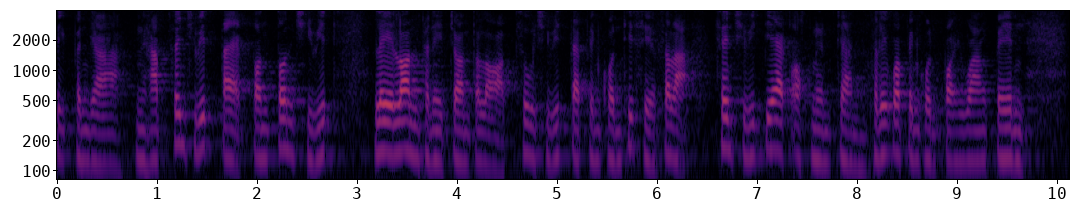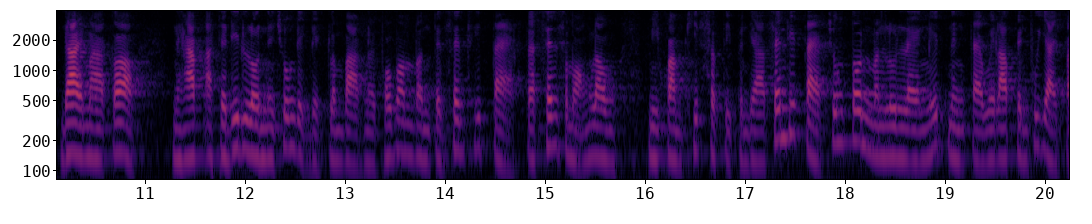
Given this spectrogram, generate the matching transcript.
ติปัญญานะครับ เส้นชีวิตแตกตอนต้นชีวิต เล่ร่อนพเนจรตลอดสู้ชีวิต แต่เป็นคนที่เสียสละ เส้นชีวิตแยกออกเนินจันทร์เขาเรียกว่าเป็นคนปล่อยวางเป็น ได้มาก็นะครับอาจจะดิ้นรนในช่วงเด็ก ๆลำบากหน่อยเพราะว่ามันเป็นเส้นที่แตก แต่เส้นสมองเรามีความคิดสติปัญญา เส้นที่แตกช่วงต้นมันรุนแรงนิดหนึ่งแต่เวลาเป็นผู้ใหญ่ไป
